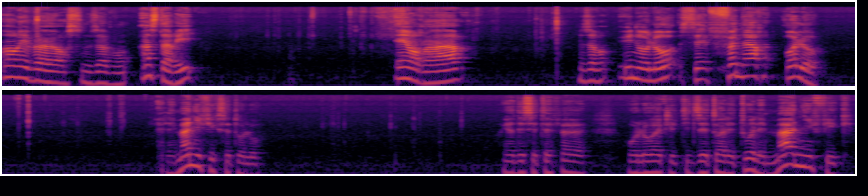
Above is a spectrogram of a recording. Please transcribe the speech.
En reverse, nous avons un et en rare, nous avons une holo, c'est Fenard Holo. Elle est magnifique cette holo. Regardez cet effet holo avec les petites étoiles et tout, elle est magnifique.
